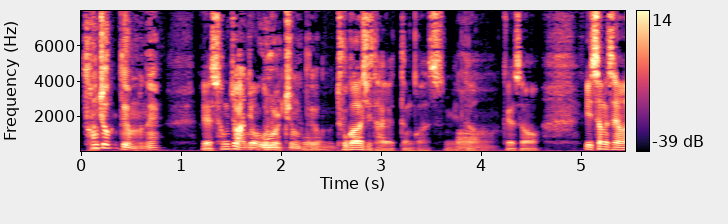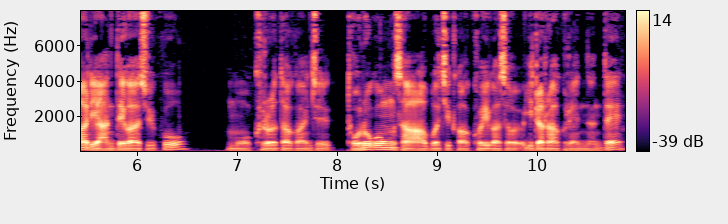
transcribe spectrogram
성적 때문에 예, 성적도 우울증 때문에 두 가지 다였던 것 같습니다. 어. 그래서 일상생활이 안 돼가지고 뭐 그러다가 이제 도로공사 아버지가 거기 가서 일하라 그랬는데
